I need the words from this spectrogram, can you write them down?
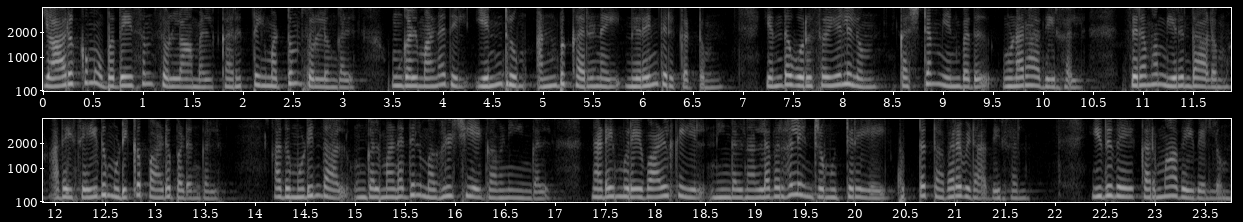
யாருக்கும் உபதேசம் சொல்லாமல் கருத்தை மட்டும் சொல்லுங்கள். உங்கள் மனதில் என்றும் அன்பு கருணை நிறைந்திருக்கட்டும். எந்த ஒரு செயலிலும் கஷ்டம் என்பது உணராதீர்கள். சிரமம் இருந்தாலும் அதை செய்து முடிக்க பாடுபடுங்கள். அது முடிந்தால் உங்கள் மனதில் மகிழ்ச்சியை கவனியுங்கள். நடைமுறை வாழ்க்கையில் நீங்கள் நல்லவர்கள் என்ற முத்திரையை குத்த தவறவிடாதீர்கள். இதுவே கர்மாவை வெல்லும்.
